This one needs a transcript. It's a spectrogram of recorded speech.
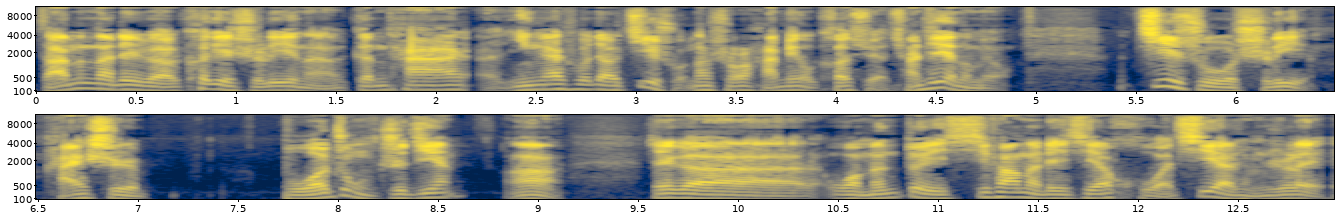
咱们的这个科技实力呢，跟它应该说叫技术，那时候还没有科学，全世界都没有，技术实力还是伯仲之间啊。这个我们对西方的这些火器啊什么之类。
